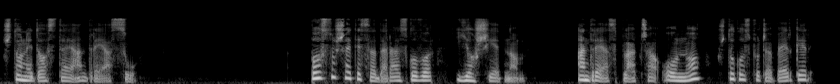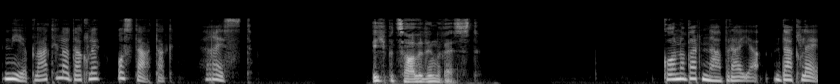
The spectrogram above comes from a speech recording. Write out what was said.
što nedostaje Andreasu. Poslušajte sada razgovor još jednom. Andreas plaća ono što gospođa Berger nije platila, dakle ostatak, rest. Ich bezahle den Rest. Konobar nabraja, dakle,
